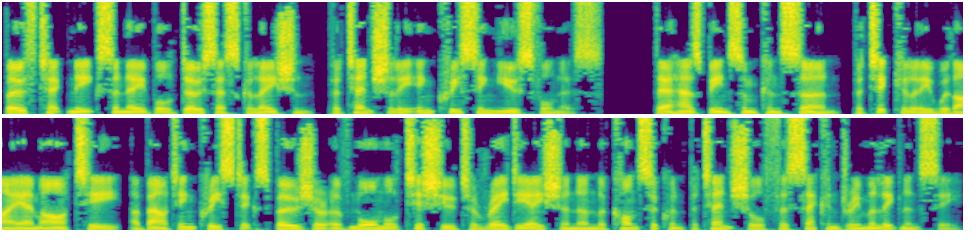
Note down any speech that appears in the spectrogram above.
Both techniques enable dose escalation, potentially increasing usefulness. There has been some concern, particularly with IMRT, about increased exposure of normal tissue to radiation and the consequent potential for secondary malignancy.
